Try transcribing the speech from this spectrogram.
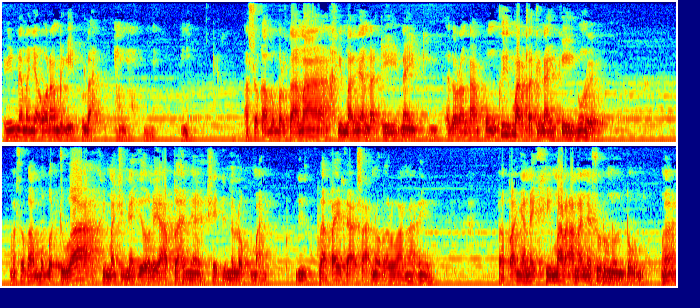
Ini namanya orang begitulah. Hmm, masuk kampung pertama khimarnya nggak dinaiki. Ada orang kampung khimar nggak dinaiki ngono Masuk kampung kedua dimajinaki oleh abahnya Sayyidina Luqman. Bapak gak sakno kalau anaknya. Bapaknya naik khimar, anaknya suruh nuntun. Hah?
